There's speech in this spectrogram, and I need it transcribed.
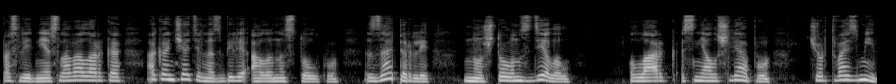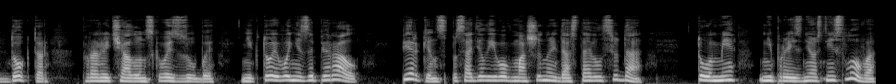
Последние слова Ларка окончательно сбили Алана с толку. Заперли? Но что он сделал? Ларк снял шляпу. «Черт возьми, доктор!» — прорычал он сквозь зубы. «Никто его не запирал. Перкинс посадил его в машину и доставил сюда». Томми не произнес ни слова,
